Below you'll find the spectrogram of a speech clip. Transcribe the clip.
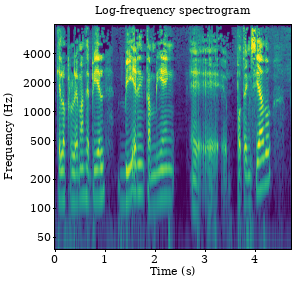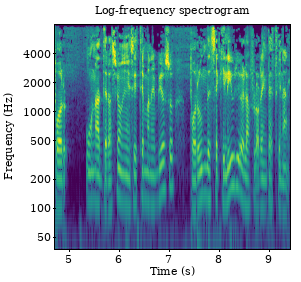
que los problemas de piel vienen también eh, potenciados por una alteración en el sistema nervioso, por un desequilibrio de la flora intestinal.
